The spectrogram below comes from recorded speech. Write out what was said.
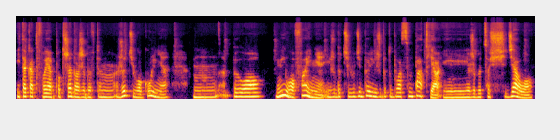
I taka Twoja potrzeba, żeby w tym życiu ogólnie mm, było miło, fajnie i żeby ci ludzie byli, żeby to była sympatia i żeby coś się działo.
